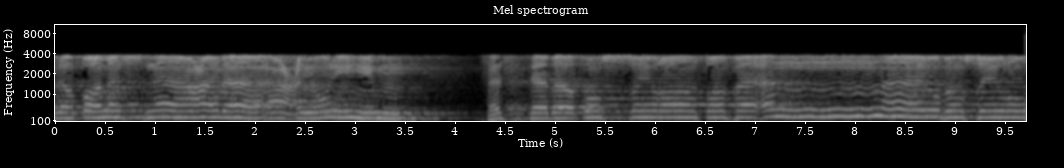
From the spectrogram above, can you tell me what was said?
لطمسنا على أعينهم فاستبقوا الصراط فأنا يبصرون.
